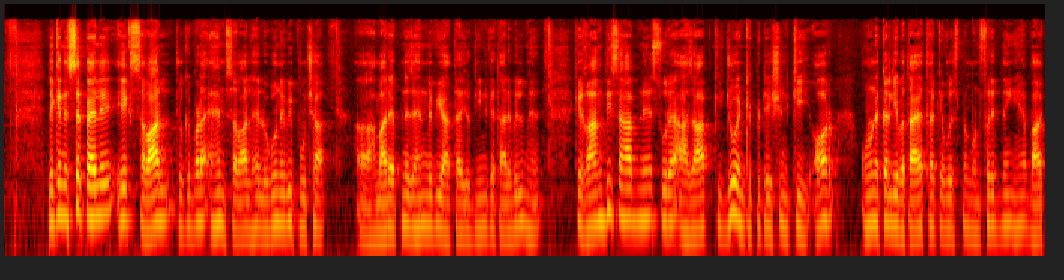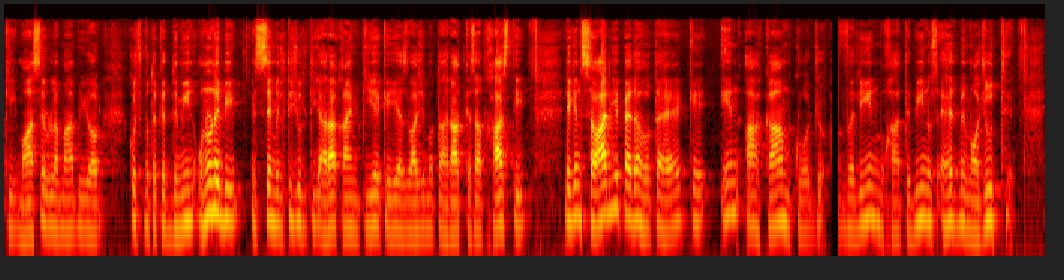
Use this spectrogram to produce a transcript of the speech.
لیکن اس سے پہلے ایک سوال، جو کہ بڑا اہم سوال ہے، لوگوں نے بھی پوچھا۔ ہمارے اپنے ذہن میں بھی آتا ہے، جو دین کے طالب علم ہیں، کہ غامدی صاحب نے سورہ احزاب کی جو انٹرپریٹیشن کی، اور انہوں نے کل یہ بتایا تھا کہ وہ اس میں منفرد نہیں ہے باقی معاصر علماء بھی اور کچھ متقدمین انہوں نے بھی اس سے ملتی جلتی آراء قائم کی ہے کہ یہ ازواج متحرات کے ساتھ خاص تھی۔ لیکن سوال یہ پیدا ہوتا ہے کہ ان احکام کو جو اولین مخاطبین اس عہد میں موجود تھے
